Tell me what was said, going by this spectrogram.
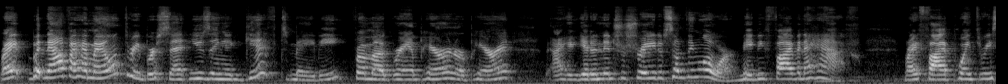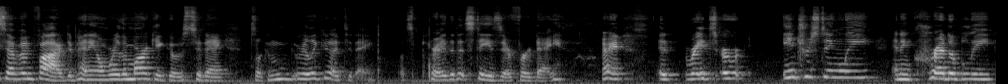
right? But now if I have my own 3% using a gift maybe from a grandparent or parent, I could get an interest rate of something lower, maybe five and a half, right? 5.375, depending on where the market goes today. It's looking really good today. Let's pray that it stays there for a day, right? It, rates are interestingly and incredibly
